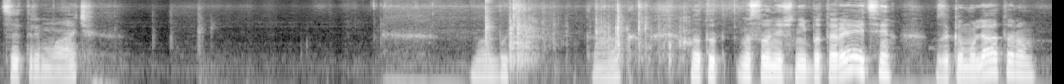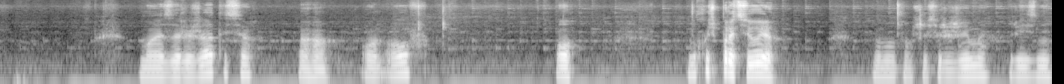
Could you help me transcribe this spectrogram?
Це тримач. Мабуть. Так. Ну тут на сонячній батарейці з акумулятором. Має заряджатися. Ага, on-off. О! Ну хоч працює. Воно там щось режими різні.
